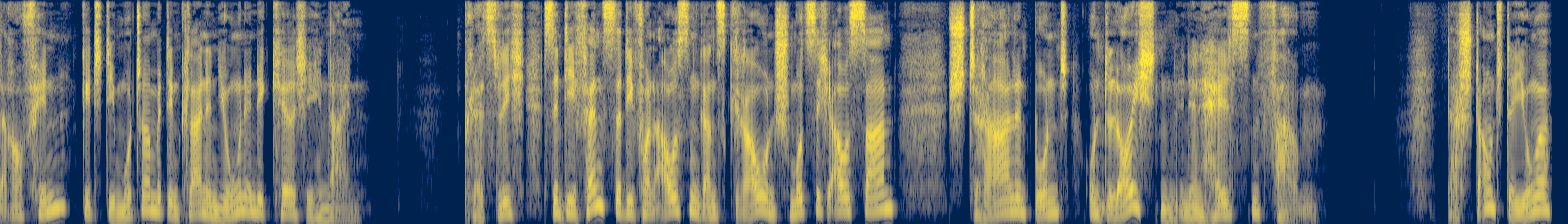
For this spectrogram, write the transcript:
Daraufhin geht die Mutter mit dem kleinen Jungen in die Kirche hinein. Plötzlich sind die Fenster, die von außen ganz grau und schmutzig aussahen, strahlend bunt und leuchten in den hellsten Farben. Da staunt der Junge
